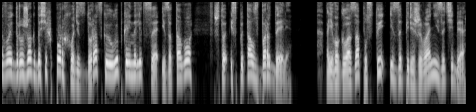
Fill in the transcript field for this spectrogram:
Твой дружок до сих пор ходит с дурацкой улыбкой на лице из-за того, что испытал в борделе, а его глаза пусты из-за переживаний за тебя.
